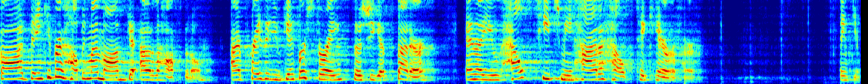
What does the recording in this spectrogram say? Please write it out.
God, thank you for helping my mom get out of the hospital. I pray that you give her strength so she gets better, and that you help teach me how to help take care of her. Thank you.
